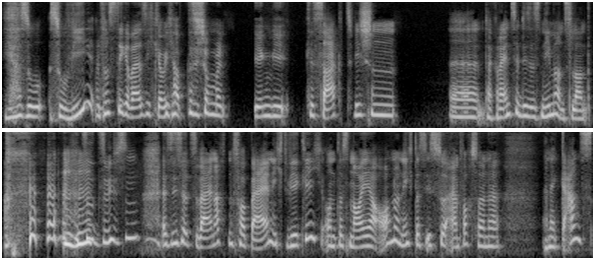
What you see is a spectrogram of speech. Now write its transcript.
ja, so, so wie, lustigerweise, ich glaube, ich habe das schon mal irgendwie gesagt, zwischen äh, der Grenze dieses Niemandsland. so zwischen, es ist jetzt Weihnachten vorbei, nicht wirklich, und das neue Jahr auch noch nicht. Das ist so einfach so eine, eine ganz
